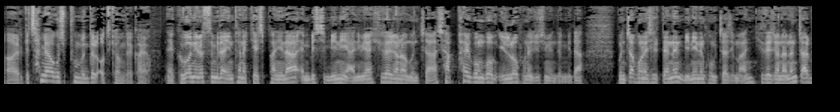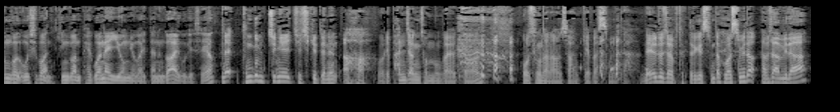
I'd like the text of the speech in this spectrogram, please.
아, 이렇게 참여하고 싶은 분들 어떻게 하면 될까요? 네, 그건 이렇습니다. 인터넷 게시판이나 MBC 미니 아니면 휴대전화 문자 샵 8001로 보내주시면 됩니다. 문자 보내실 때는 미니는 공짜지만 휴대전화는 짧은 건 50원, 긴 건 100원의 이용료가 있다는 거 알고 계세요? 네, 궁금증이 지식이 되는 아하, 우리 반장 전문가였던 오승훈 아나운서와 함께 해봤습니다. 내일도 잘 부탁드리겠습니다. 고맙습니다. 감사합니다.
